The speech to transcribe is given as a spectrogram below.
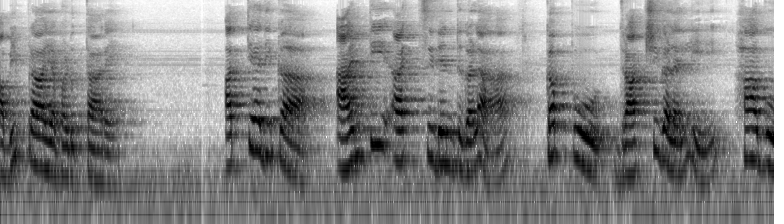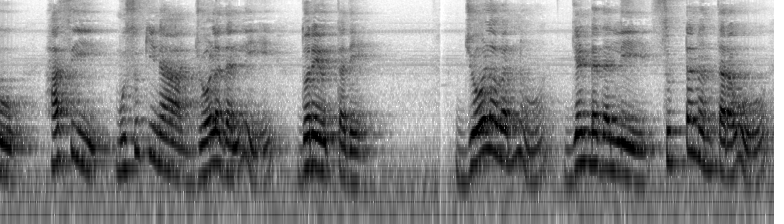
ಅಭಿಪ್ರಾಯಪಡುತ್ತಾರೆ. ಅತ್ಯಧಿಕ ಆಂಟಿ ಆಕ್ಸಿಡೆಂಟ್ಗಳ ಕಪ್ಪು ದ್ರಾಕ್ಷಿಗಳಲ್ಲಿ ಹಾಗೂ ಹಸಿ ಮುಸುಕಿನ ಜೋಳದಲ್ಲಿ ದೊರೆಯುತ್ತದೆ. ಜೋಳವನ್ನು ಗೆಂಡದಲ್ಲಿ ಸುಟ್ಟ ನಂತರವೂ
